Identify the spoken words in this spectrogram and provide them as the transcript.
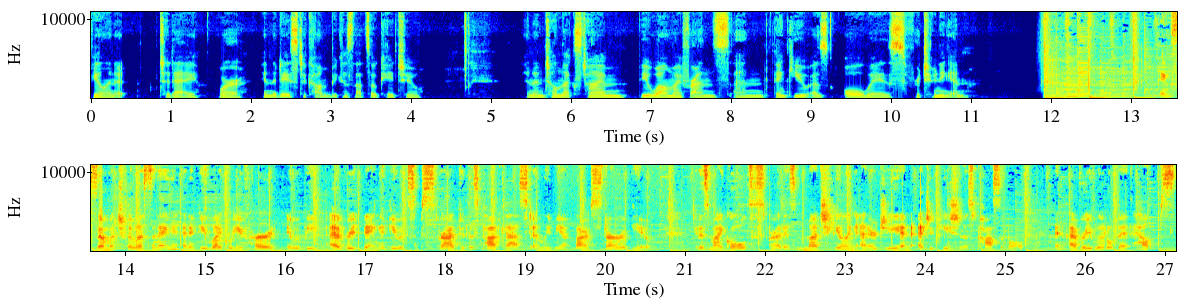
feeling it today or in the days to come, because that's okay too. And until next time, be well, my friends, and thank you as always for tuning in. Thanks so much for listening. And if you like what you've heard, it would be everything if you would subscribe to this podcast and leave me a five star review. It is my goal to spread as much healing energy and education as possible, and every little bit helps.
